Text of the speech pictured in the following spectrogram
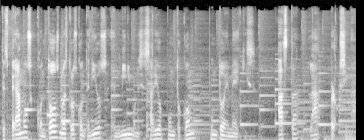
Te esperamos con todos nuestros contenidos en minimonecesario.com.mx. Hasta la próxima.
